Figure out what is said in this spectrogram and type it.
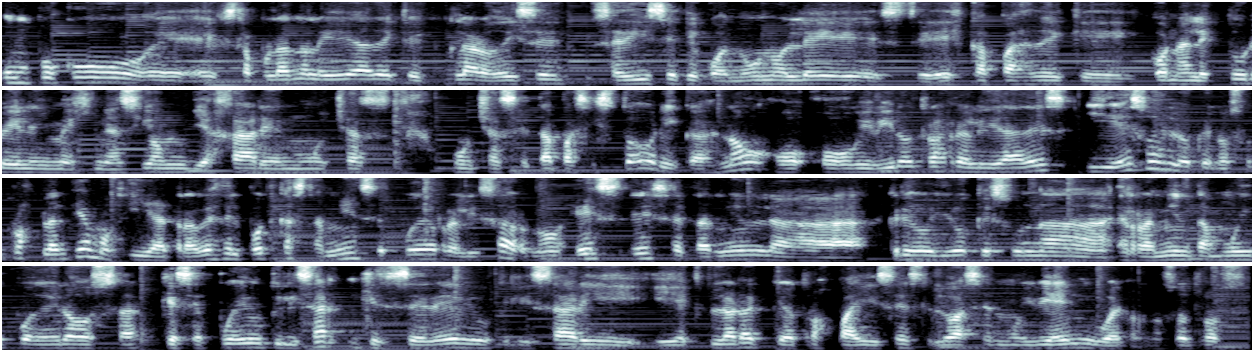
Un poco eh, extrapolando la idea de que, claro, dice, se dice que cuando uno lee este, es capaz de que con la lectura y la imaginación viajar en muchas, muchas etapas históricas, ¿no? O, o vivir otras realidades y eso es lo que nosotros planteamos y a través del podcast también se puede realizar, ¿no? Es esa también la, creo yo que es una herramienta muy poderosa que se puede utilizar y que se debe utilizar y, y explorar que otros países lo hacen muy bien y bueno, nosotros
